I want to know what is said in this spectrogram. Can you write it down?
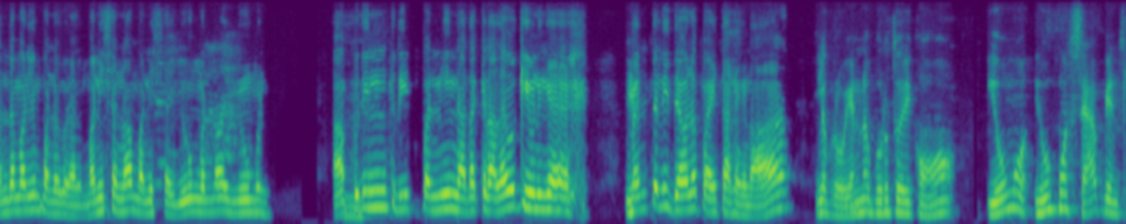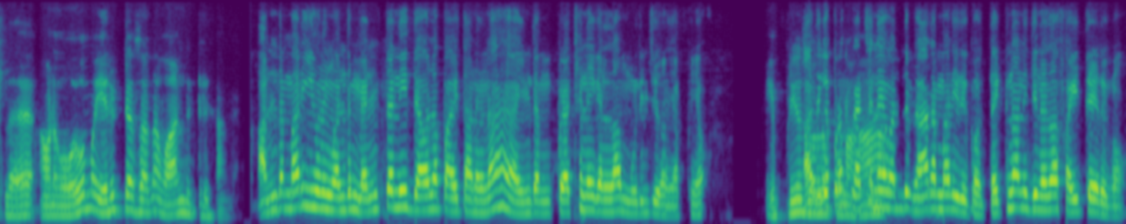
அந்த மாதிரியும் பண்ணக்கூடாது. மனுஷன்னா மனுஷன் ஹியூமன்னா ஹியூமன் அப்படின்னு ட்ரீட் பண்ணி நடக்கிற அளவுக்கு இவனுங்க மென்டலி டெவலப் ஆயிட்டானுங்கன்னா இல்ல ப்ரோ என்ன பொறுத்த வரைக்கும் யோமோ யோமோ சாப்பியன்ஸ்ல அவனுங்க ஓமோ எரிக்டர்ஸா தான் வாழ்ந்துட்டு இருக்காங்க. அந்த மாதிரி இவனுங்க வந்து மென்டலி டெவலப் ஆயிட்டானுங்கன்னா இந்த பிரச்சனைகள்லாம் முடிஞ்சிடும் எப்பயும். எப்படியும் அதுக்கப்புறம் பிரச்சனை வந்து வேற மாதிரி இருக்கும். டெக்னாலஜில தான் ஃபைட்டே இருக்கும்.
